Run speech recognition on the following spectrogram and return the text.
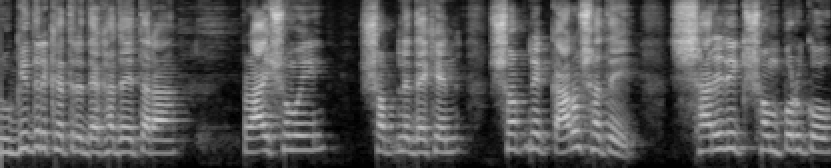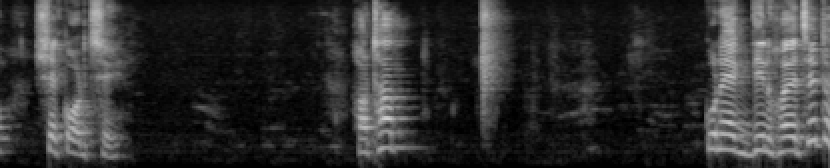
রোগীদের ক্ষেত্রে দেখা যায় তারা প্রায় সময় স্বপ্নে দেখেন, স্বপ্নে কারও সাথে শারীরিক সম্পর্ক সে করছে। হঠাৎ কোনো একদিন হয়েছে, এটা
